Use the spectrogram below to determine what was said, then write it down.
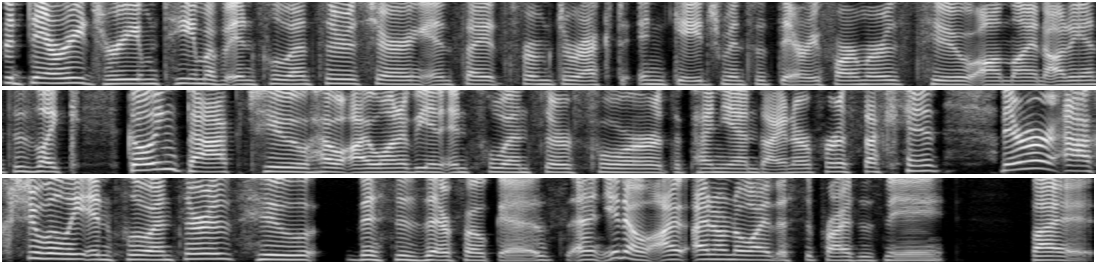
the Dairy Dream team of influencers sharing insights from direct engagements with dairy farmers to online audiences. Like going back to how I want to be an influencer for the Penn Yan Diner for a second, there are actually influencers who this is their focus. And, you know, I, I don't know why this surprises me, but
